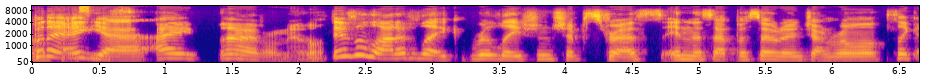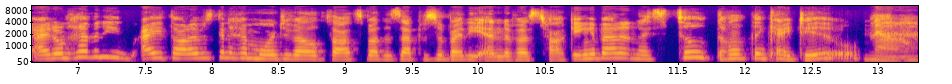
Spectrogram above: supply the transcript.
But I, I- yeah i i don't know there's a lot of like relationship stress in this episode in general it's like i don't have any i thought i was going to have more developed thoughts about this episode by the end of us talking about it and i still don't think i do No.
